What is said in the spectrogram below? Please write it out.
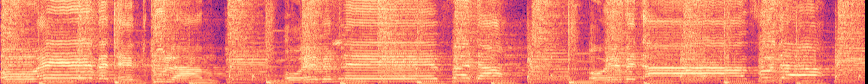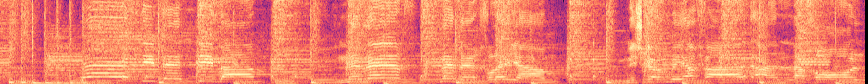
אוהבת את כולם, אוהבת לבדה, אוהבת עבודה. באתי בטבעם, נלך, נלך לים, נשכב ביחד על החול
